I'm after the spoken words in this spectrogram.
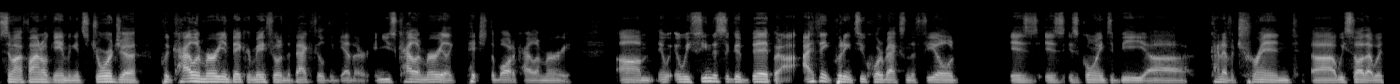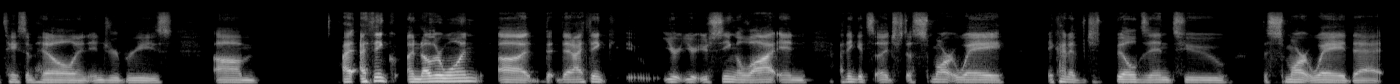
semifinal game against Georgia, put Kyler Murray and Baker Mayfield in the backfield together and use Kyler Murray, like pitch the ball to Kyler Murray. Um, and, and, we've seen this a good bit, but I think putting two quarterbacks in the field is is is going to be uh, kind of a trend. Uh, we saw that with Taysom Hill and, and Drew Brees. Um, I, I, think another one uh, th- that I think you're, you're, you're seeing a lot, and I think it's a, just a smart way. It kind of just builds into the smart way that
